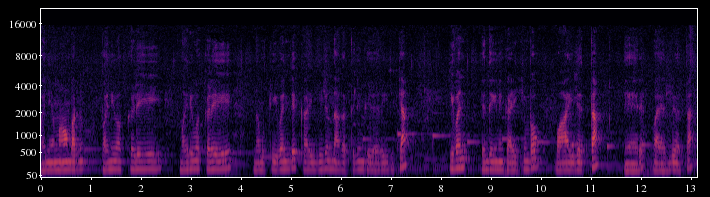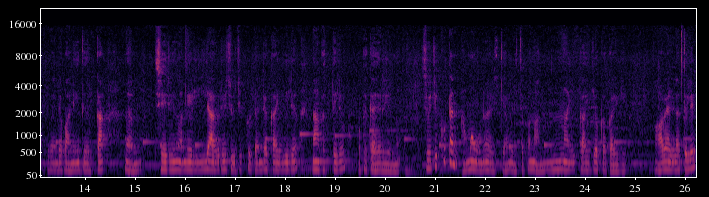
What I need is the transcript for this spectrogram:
പനിയമ്മാവൻ പറഞ്ഞു പനിമക്കളെ മരുമക്കളെ നമുക്ക് ഇവന്റെ കയ്യിലും നഖത്തിലും കയറിയിരിക്കാം ഇവൻ എന്തെങ്കിലും കഴിക്കുമ്പോൾ വായിലെത്താം നേരെ വയറിലും എത്താം ഇവന്റെ പണി തീർക്കാം എന്ന് പറഞ്ഞു. ശരി എന്ന് എല്ലാവരും ശുചിക്കുട്ടന്റെ കയ്യിലും നഖത്തിലും ഒക്കെ കയറിയിരുന്നു. ശുചിക്കുട്ടൻ അമ്മ ഊണ് കഴിക്കാൻ വിളിച്ചപ്പോൾ നന്നായി കൈയൊക്കെ കഴുകി. ആ വെള്ളത്തിൽ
